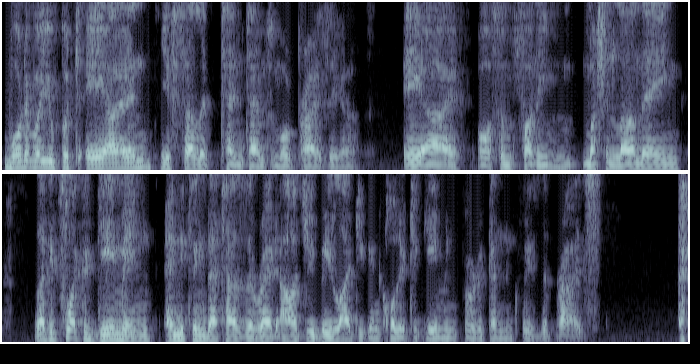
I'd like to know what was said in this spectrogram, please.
whatever you put AI in, you sell it 10 times more pricier. AI or some funny machine learning. Like it's like a gaming, anything that has a red RGB light, you can call it a gaming product and increase the price. it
